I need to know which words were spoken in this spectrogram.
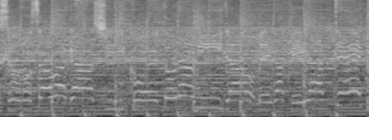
その騒がしい声と涙をめがけやって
